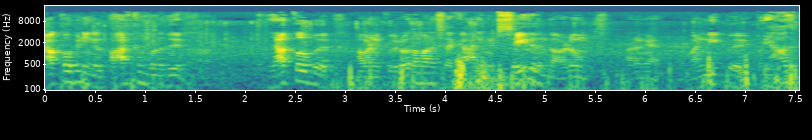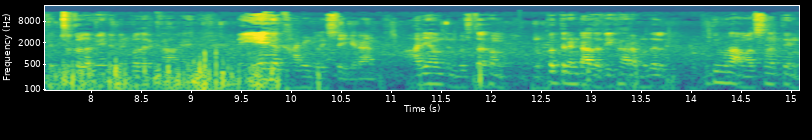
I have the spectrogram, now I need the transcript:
யாக்கோபை நீங்கள் பார்க்கும் பொழுது யாக்கோபு அவனுக்கு விரோதமான சில காரியங்கள் செய்திருந்தாலும் பாருங்க மன்னிப்பு எப்படியாவது பெற்றுக்கொள்ள வேண்டும் என்பதற்காக அநேக காரியங்களை செய்கிறான். ஆதியாமத்தின் புஸ்தகம் முப்பத்தி ரெண்டாவது அதிகாரம் முதல் பதிமூணாம் வசனத்தை வசனத்தின்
